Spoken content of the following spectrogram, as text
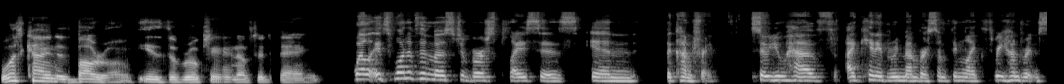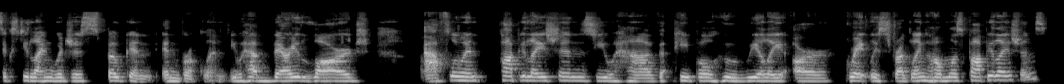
What kind of borough is the Brooklyn of today? Well, it's one of the most diverse places in the country. So you have, I can't even remember, something like 360 languages spoken in Brooklyn. You have very large, affluent populations. You have people who really are greatly struggling, homeless populations.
